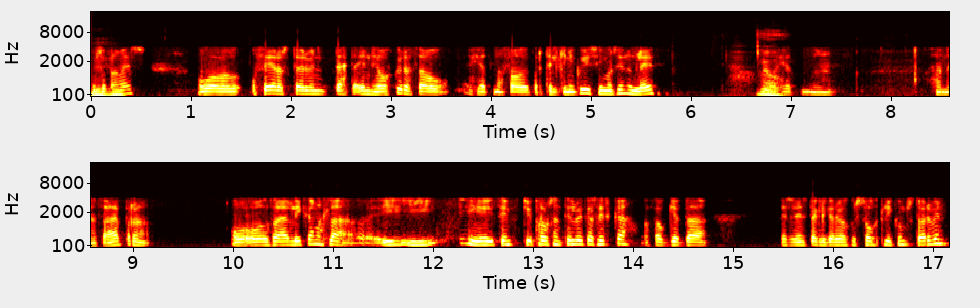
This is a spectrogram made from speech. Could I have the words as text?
mm Mhm. -hmm. og, og þegar störfin detta inn hjá okkur þá hérna fáðu bara tilkynningu í síman sinn um leið Já, og hérna þannig að það er bara og, og það er líka náttúrulega í, í, í 50% tilvika cirka og þá geta þessir einstaklingar við okkur sótt líkum störfin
